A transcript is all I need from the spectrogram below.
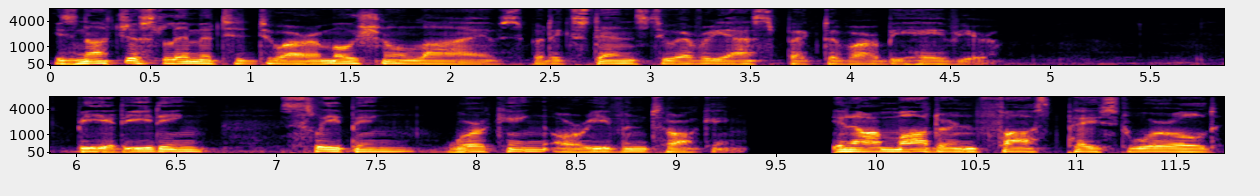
is not just limited to our emotional lives, but extends to every aspect of our behavior, be it eating, sleeping, working, or even talking. In our modern, fast paced world,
